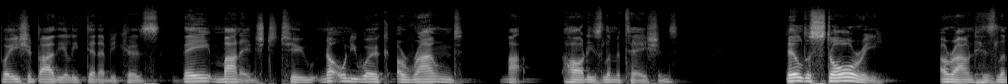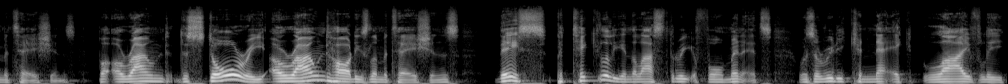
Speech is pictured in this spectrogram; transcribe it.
but he should buy the elite dinner because they managed to not only work around Matt Hardy's limitations, build a story around his limitations, but around the story around Hardy's limitations. This, particularly in the last three to four minutes, was a really kinetic, lively,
